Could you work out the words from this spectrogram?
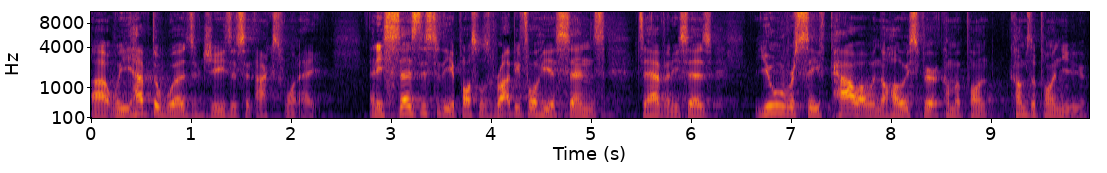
uh, we have the words of Jesus in Acts 1 8. And he says this to the apostles right before he ascends to heaven. He says, You will receive power when the Holy Spirit come upon, comes upon you,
